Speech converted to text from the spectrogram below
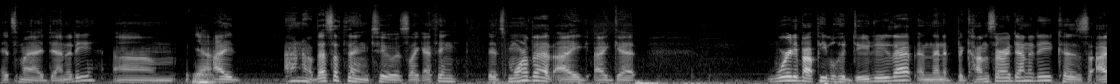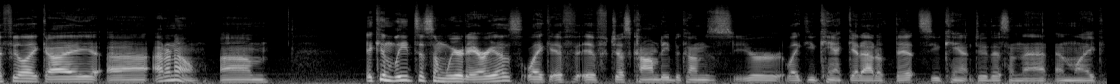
it's my identity. Um, Yeah. I I don't know. That's the thing too. Is like I think it's more that I I get worried about people who do do that, and then it becomes their identity. Because I feel like I uh, I don't know. Um, it can lead to some weird areas. Like if if just comedy becomes your like you can't get out of bits, you can't do this and that, and like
